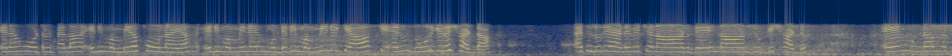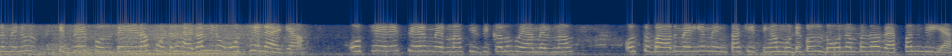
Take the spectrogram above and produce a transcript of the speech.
ਇਹਨਾਂ ਹੋਟਲ ਪਹਿਲਾਂ ਇਹਦੀ ਮੰਮੀ ਦਾ ਫੋਨ ਆਇਆ। ਇਹਦੀ ਮੰਮੀ ਨੇ ਮੁੰਡੇ ਦੀ ਮੰਮੀ ਨੇ ਕਿਹਾ ਕਿ ਇਹਨੂੰ ਦੂਰ ਕਿਤੇ ਛੱਡ ਆ। ਇੱਥੇ ਲੁਧਿਆਣੇ ਵਿੱਚ ਨਾ ਆਉਣ ਦੇ ਨਾ ਆਉਣ ਜੋਗੀ ਛੱਡ। ਇਹ ਮੁੰਡਾ ਮਤਲਬ ਮੈਨੂੰ ਟਿੱਬੇ ਪੁਲ ਤੇ ਜਿਹੜਾ ਹੋਟਲ ਹੈਗਾ ਮੈਨੂੰ ਉੱਥੇ ਲੈ ਗਿਆ। ਉੱਥੇ ਇਹਨੇ ਫਿਰ ਮੇਰੇ ਨਾਲ ਫਿਜ਼ੀਕਲ ਹੋਇਆ ਮੇਰੇ ਨਾਲ। ਉਸ ਤੋਂ ਬਾਅਦ ਮੇਰੀਆਂ ਮਿੰਨਤਾਂ ਕੀਤੀਆਂ। ਮੁੰਡੇ ਕੋਲ ਦੋ ਨੰਬਰ ਦਾ ਵੈਪਨ ਵੀ ਹੈ।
